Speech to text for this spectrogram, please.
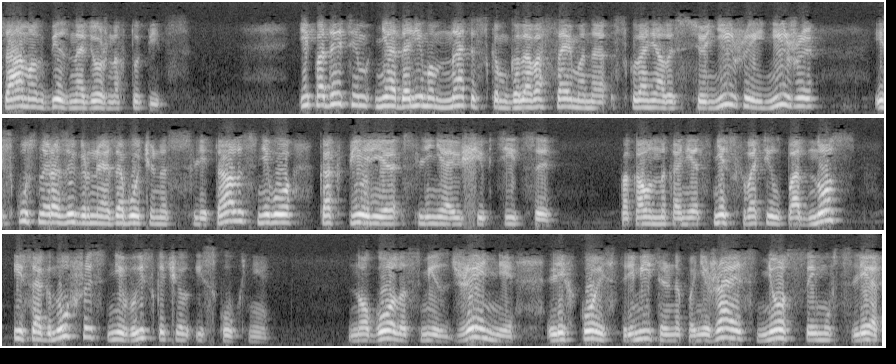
самых безнадежных тупиц и под этим неодолимым натиском голова Саймона склонялась все ниже и ниже, искусно разыгранная озабоченность слетала с него, как перья слиняющей птицы, пока он, наконец, не схватил поднос и, согнувшись, не выскочил из кухни. Но голос мисс Дженни, легко и стремительно понижаясь, несся ему вслед,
